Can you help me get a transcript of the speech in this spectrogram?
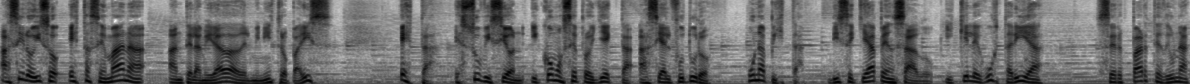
Así lo hizo esta semana ante la mirada del ministro París. Esta es su visión y cómo se proyecta hacia el futuro. Una pista. Dice que ha pensado y que le gustaría ser parte de una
